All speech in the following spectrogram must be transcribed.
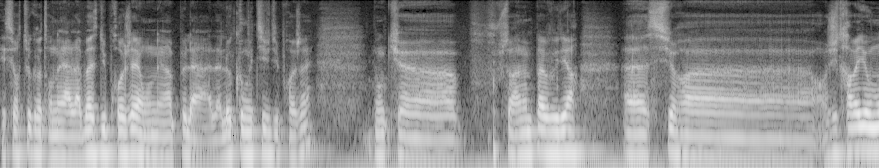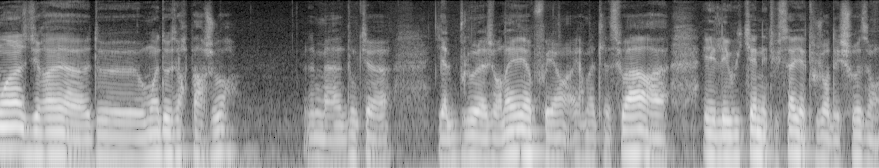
et surtout quand on est à la base du projet, on est un peu la, locomotive du projet. Donc, je ne saurais même pas vous dire. Euh, sur, euh, j'y travaille au moins, je dirais, euh, deux- au moins deux heures par jour. Euh, Donc, euh, il y a le boulot la journée, il faut y en- y remettre le soir. et les week-ends et tout ça, il y a toujours des choses, on,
